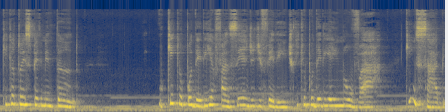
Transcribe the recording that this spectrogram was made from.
O que, que eu estou experimentando? O que, que eu poderia fazer de diferente? O que, que eu poderia inovar? Quem sabe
